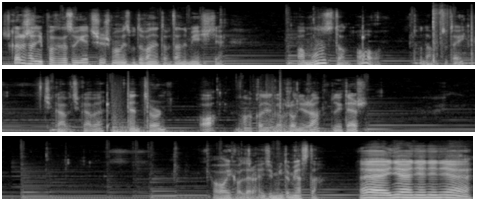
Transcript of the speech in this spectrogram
Szkoda, że nie pokazuje, czy już mamy zbudowane to w danym mieście. O, Moonstone. O, to damy tutaj. Ciekawe, ciekawe. Turn. O, mamy kolejnego żołnierza. Tutaj też. Oj, cholera, idzie mi do miasta. Ej, nie, nie, nie, nie.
